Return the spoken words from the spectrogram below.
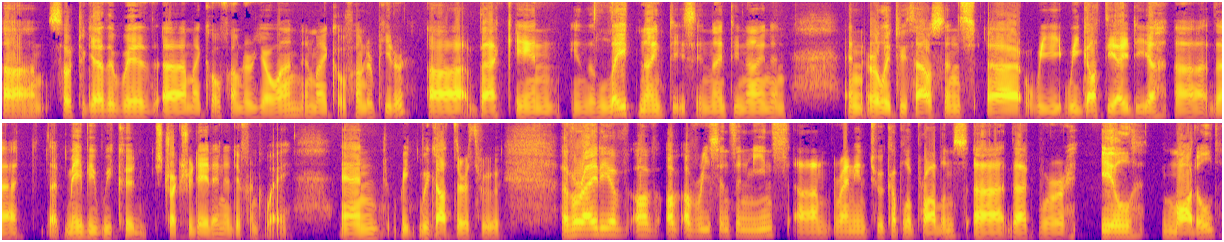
Um, so together with uh, my co-founder Johan and my co-founder Peter, uh, back in in the late '90s, in '99 and and early 2000s, uh, we we got the idea uh, that that maybe we could structure data in a different way. And we, we got there through a variety of, of, of, of reasons and means, um, ran into a couple of problems uh, that were ill modeled,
